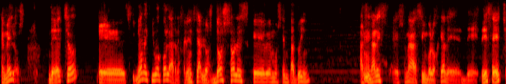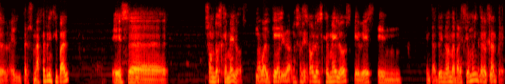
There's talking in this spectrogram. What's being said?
gemelos. De hecho, eh, si no me equivoco, la referencia, los dos soles que vemos en Tatooine, al Mm. final es, es una simbología de, de- de ese hecho. El, personaje principal es, eh, son dos gemelos, La igual que sí. soles gemelos que ves en, en Tatooine, ¿no? Me pareció muy interesante.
